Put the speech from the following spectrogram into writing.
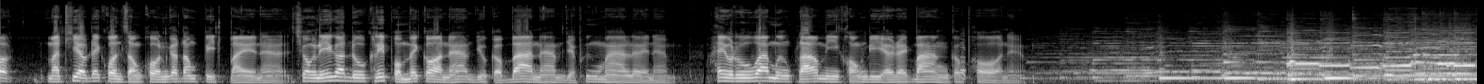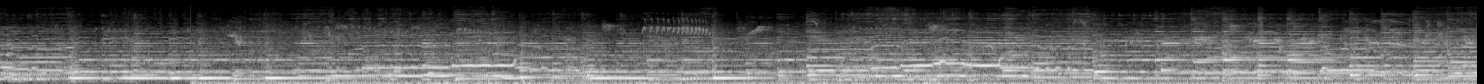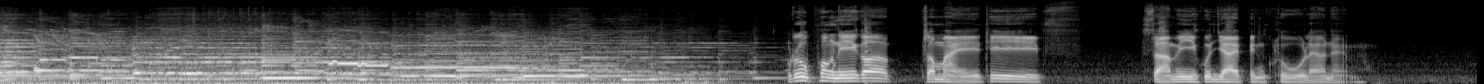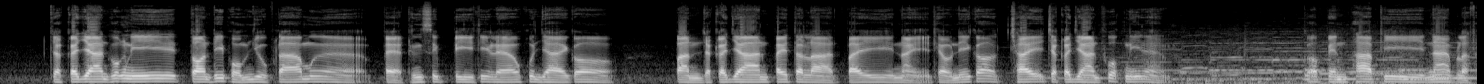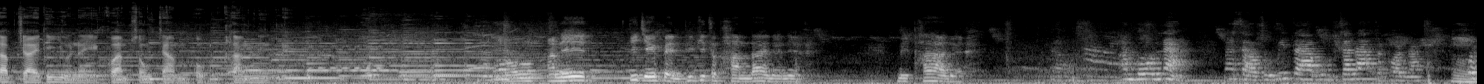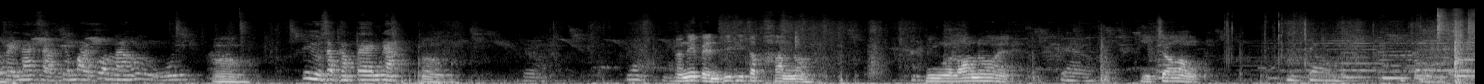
มาเที่ยวได้คนสองคนก็ต้องปิดไปนะช่วงนี้ก็ดูคลิปผมไปก่อนนะครับอยู่กับบ้านนะครับอย่าเพิ่งมาเลยนะครับให้รู้ว่าเมืองพร้าวมีของดีอะไรบ้างก็พอนะครับ รูปพวกนี้ก็สมัยที่สามีคุณยายเป็นครูแล้วนะจักรยานพวกนี้ตอนที่ผมอยู่พร้าเมื่อแปดถึงสิบปีที่แล้ว คุณยายก็ปั่นจักรยานไปตลาดไปไหน แถวนี้ก็ใช้จักรยานพวกนี้นะก็เป็นภาพที่น่าประทับใจที่อยู่ในความทรงจำผมครั้งหนึ่งนะอันนี้ที่จริงเป็นพิพิธภัณฑ์ได้นะเนี่ย มีผ้าด้วยอันบนน่ะนางสาวสุมิตราภูมิชนะสกอนนะอืมเพื่อนเป็นนางสาวจะมาเพื่อนมาเฮ้ยอุ้ยอ่าที่อยู่สักกำแพงน่ะอ่าเนี่ยอันนี้เป็นพิพิธภัณฑ์เนาะมีงัวล้อน้อย เจ้ามีจ้อง มีจอง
